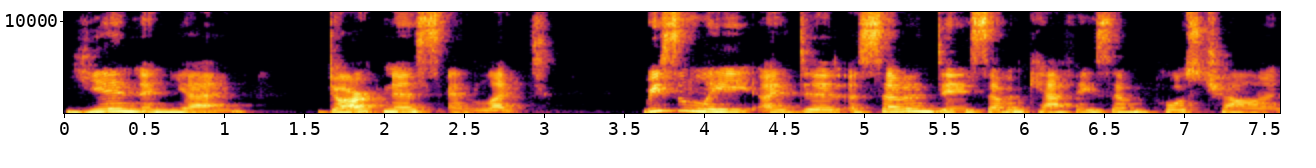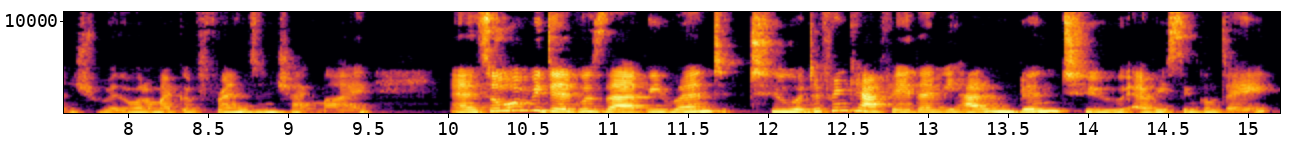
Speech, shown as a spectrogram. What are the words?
yin and yang, darkness and light. Recently, I did a seven day, seven cafe, seven post challenge with one of my good friends in Chiang Mai. And so, what we did was that we went to a different cafe that we hadn't been to every single day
